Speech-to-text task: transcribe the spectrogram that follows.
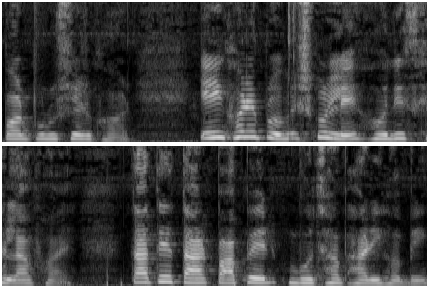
পরপুরুষের ঘর। এই ঘরে প্রবেশ করলে হদিস খেলাফ হয়। তাতে তার পাপের বোঝা ভারী হবে।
